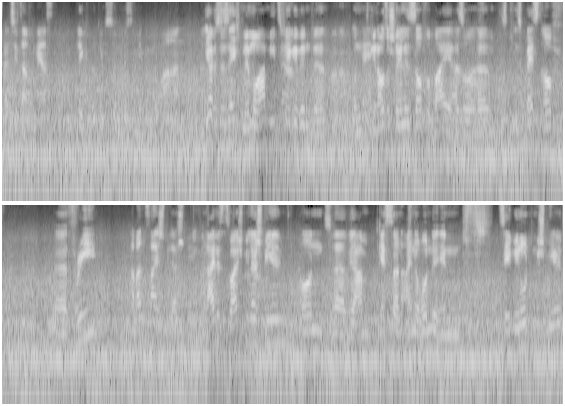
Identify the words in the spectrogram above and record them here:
Hört sich jetzt auf den ersten Blick wirklich so ein bisschen wie Memoir an. Ja, das ist echt Memoir meets Ja. vier gewinnt. Ja. Aha, Und okay. genauso schnell ist es auch vorbei. Also es ist Best of äh, Three, Aber ein Zweispielerspiel. reines Zweispielerspiel. Und äh, wir haben gestern eine Runde in zehn Minuten gespielt.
